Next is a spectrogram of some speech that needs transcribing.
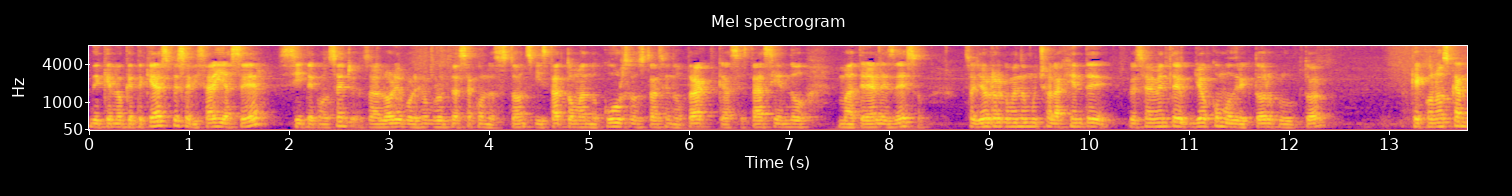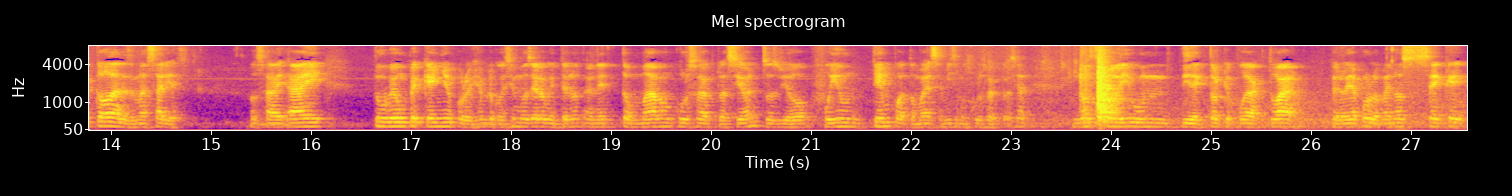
de que en lo que te quieras especializar y hacer, sí te concentres. O sea, Lore, por ejemplo, ahorita está con los stunts y está tomando cursos, está haciendo prácticas, está haciendo materiales de eso. O sea, yo le recomiendo mucho a la gente, especialmente yo como director o productor, que conozcan todas las demás áreas. O sea, hay tuve un pequeño, por ejemplo, cuando hicimos diálogo interno, Anet tomaba un curso de actuación, entonces yo fui un tiempo a tomar ese mismo curso de actuación. No soy un director que pueda actuar, pero ya por lo menos sé qué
